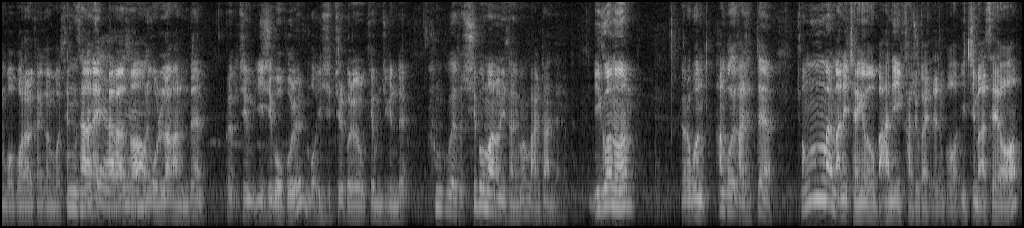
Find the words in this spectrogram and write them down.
뭐 뭐랄까 이건 뭐 생산에 맞아요. 따라서 네. 올라가는데 그래도 지금 25불, 뭐 27불 이렇게 움직이는데 한국에서 15만 원 이상이면 말도 안 되는 거다. 이거는 여러분 한국에 가실 때 정말 많이 쟁여가고 많이 가져가야 되는 거 잊지 마세요.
